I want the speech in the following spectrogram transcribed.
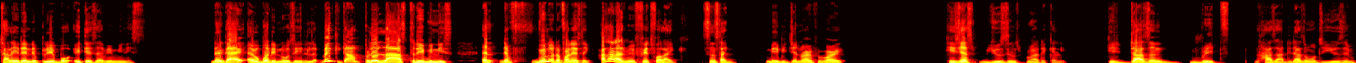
Charlie then they play ball 87 minutes. The guy, everybody knows it. Like, make he can't play last three minutes. And the you know the funniest thing, Hazard has been fit for like since like maybe January, February. He just used him sporadically. He doesn't rate Hazard. He doesn't want to use him.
